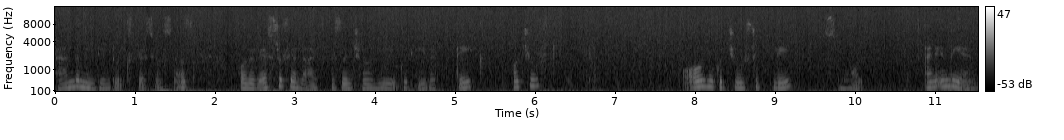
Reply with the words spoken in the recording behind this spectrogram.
and the medium to express yourself for the rest of your life is a journey you could either take or choose, or you could choose to play small. And in the end,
